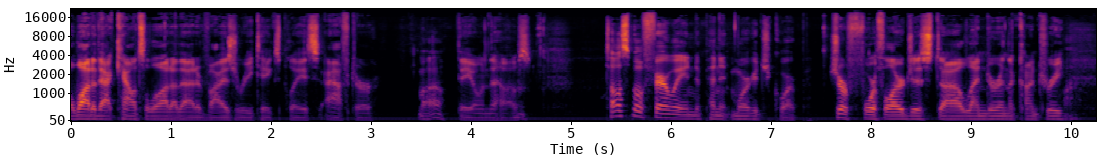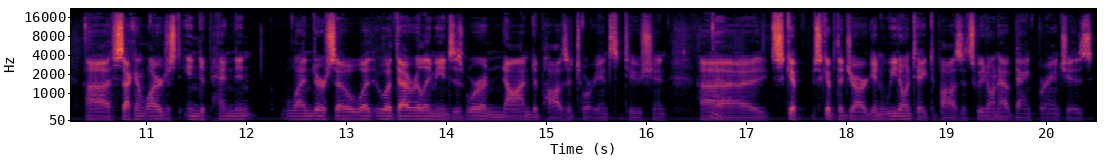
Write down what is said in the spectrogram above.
a lot of that counts. A lot of that advisory takes place after wow. they own the house. Tell us about Fairway Independent Mortgage Corp. Sure, fourth largest uh, lender in the country, uh, second largest independent lender. So what what that really means is we're a non-depository institution. Uh, Skip skip the jargon. We don't take deposits. We don't have bank branches.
